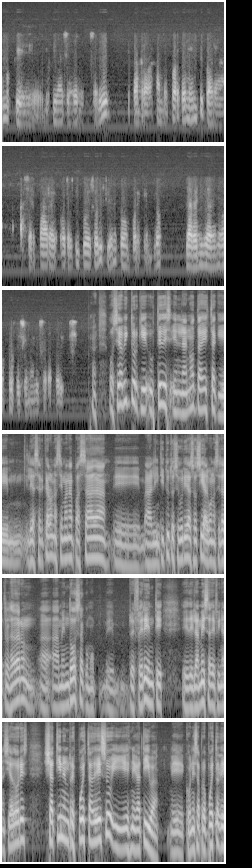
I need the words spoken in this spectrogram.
sabemos que los financiadores de salud están trabajando fuertemente para acercar otro tipo de soluciones, como por ejemplo la venida de nuevos profesionales a la provincia. O sea, Víctor, que ustedes en la nota esta que mm, le acercaron la semana pasada eh, al Instituto de Seguridad Social, bueno, se la trasladaron a, Mendoza como eh, referente eh, de la mesa de financiadores, ya tienen respuesta de eso y es negativa con esa propuesta de,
